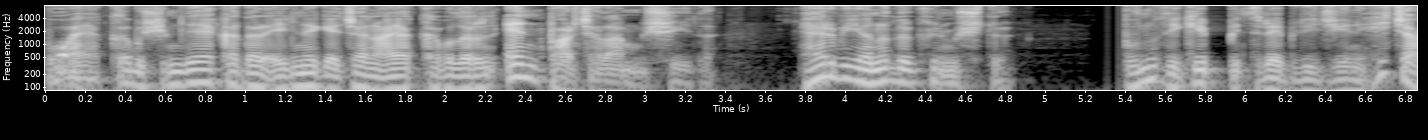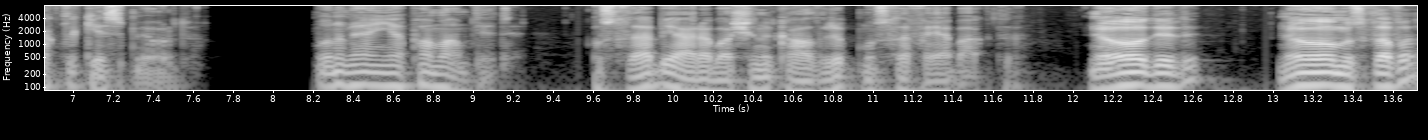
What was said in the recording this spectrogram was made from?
Bu ayakkabı şimdiye kadar eline geçen ayakkabıların en parçalanmışıydı. Her bir yanı dökülmüştü. Bunu dikip bitirebileceğini hiç aklı kesmiyordu. Bunu ben yapamam dedi. Usta bir ara başını kaldırıp Mustafa'ya baktı. Ne o dedi. Ne o Mustafa?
